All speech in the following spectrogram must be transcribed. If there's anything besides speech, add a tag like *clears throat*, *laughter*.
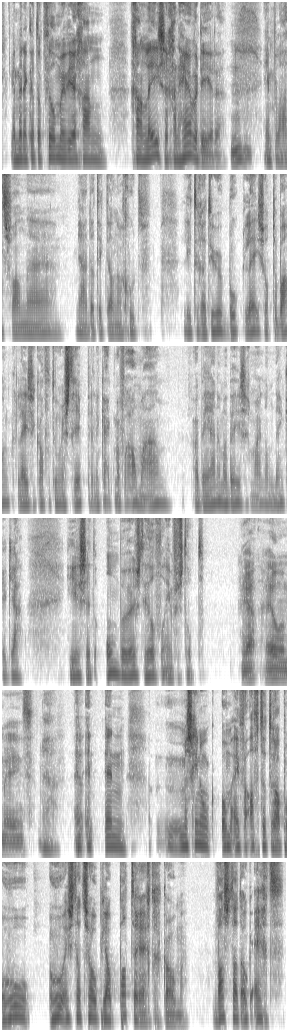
En ben ik het ook veel meer weer gaan, gaan lezen, gaan herwaarderen. Mm. In plaats van uh, ja, dat ik dan een goed literatuurboek lees op de bank. Lees ik af en toe een strip en dan kijkt mijn vrouw me aan. Waar ben jij nou mee bezig? Maar dan denk ik, ja, hier zit onbewust heel veel in verstopt. Ja, helemaal mee eens. Ja. En, en, en misschien ook om even af te trappen, hoe, hoe is dat zo op jouw pad terechtgekomen? Was dat ook echt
